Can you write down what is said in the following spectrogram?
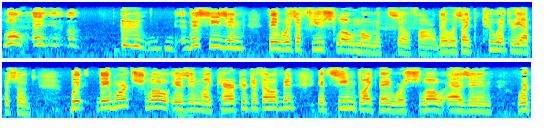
Well, it, it- uh, this season there was a few slow moments so far. There was like two or three episodes, but they weren't slow as in like character development. It seemed like they were slow as in we're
